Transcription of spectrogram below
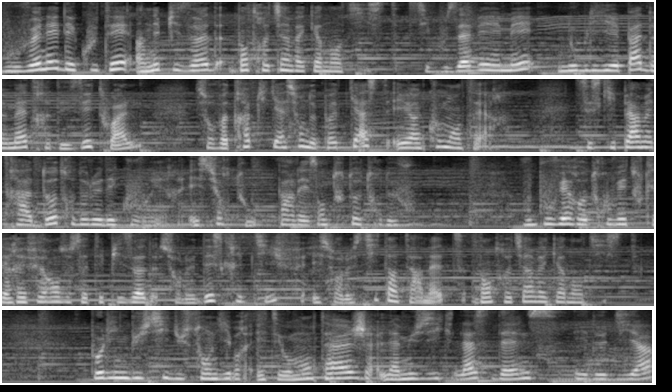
Vous venez d'écouter un épisode d'Entretien avec un dentiste. Si vous avez aimé, n'oubliez pas de mettre des étoiles sur votre application de podcast et un commentaire. C'est ce qui permettra à d'autres de le découvrir et surtout, parlez-en tout autour de vous. Vous pouvez retrouver toutes les références de cet épisode sur le descriptif et sur le site internet d'Entretien avec un dentiste. Pauline Bussy du Son Libre était au montage, la musique Last Dance et de Dia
